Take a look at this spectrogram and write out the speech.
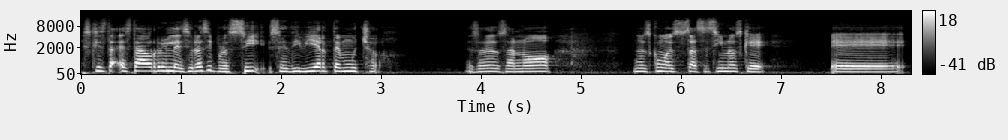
Es que está, está horrible decirlo así, pero sí se divierte mucho. Eso es, o sea, no, no es como esos asesinos que eh,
